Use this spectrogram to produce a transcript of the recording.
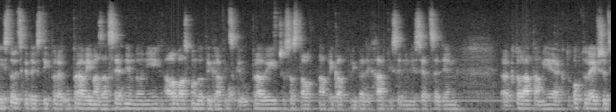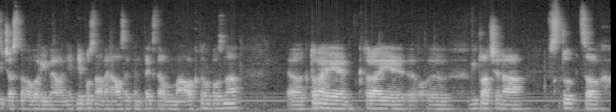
historické texty, ktoré upravím a zasiahnem do nich, alebo aspoň do tej grafickej úpravy, čo sa stalo napríklad v prípade Charty 77, ktorá tam je, o ktorej všetci často hovoríme, ale nepoznáme naozaj ten text, alebo málo kto ho pozná, e, ktorá je, ktorá je e, vytlačená v stĺpcoch e,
